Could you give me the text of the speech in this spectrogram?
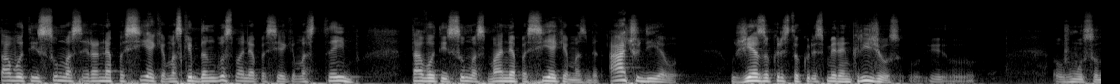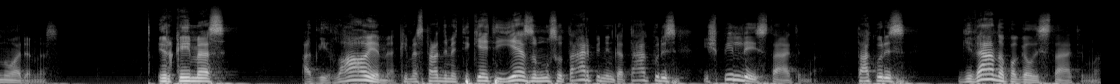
tavo teisumas yra nepasiekiamas, kaip dangus man nepasiekiamas, taip, tavo teisumas man nepasiekiamas, bet ačiū Dievui už Jėzų Kristų, kuris mirė ant kryžiaus už mūsų nuodėmės. Ir kai mes atgailaujame, kai mes pradame tikėti Jėzų mūsų tarpininką, tą, kuris išpildė įstatymą, tą, kuris gyveno pagal įstatymą,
